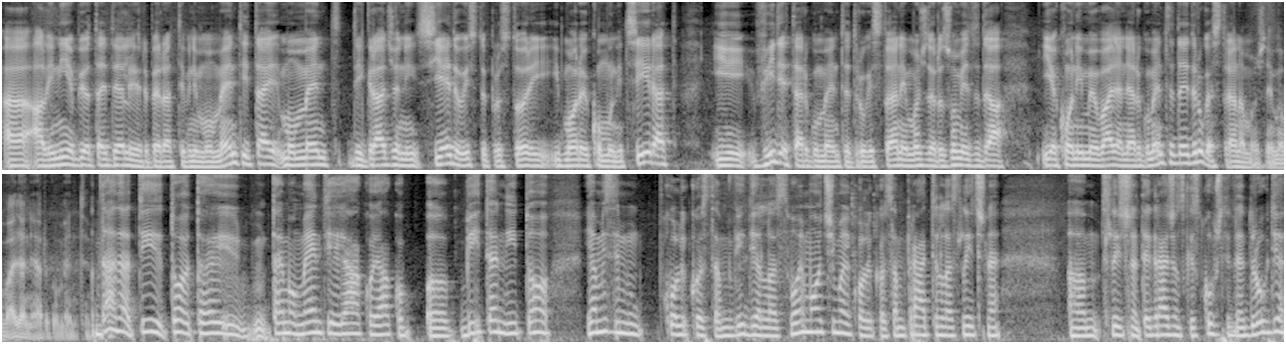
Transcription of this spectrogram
ali nije bio taj deliberativni moment i taj moment gdje građani sjede u istoj prostoriji i moraju komunicirati i vidjeti argumente druge strane i možda razumjeti da iako oni imaju valjane argumente da i druga strana možda ima valjane argumente. Da, da, ti, to, taj, taj moment je jako, jako uh, bitan i to ja mislim koliko sam vidjela svojim očima i koliko sam pratila slične um, slične te građanske skupštine drugdje,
